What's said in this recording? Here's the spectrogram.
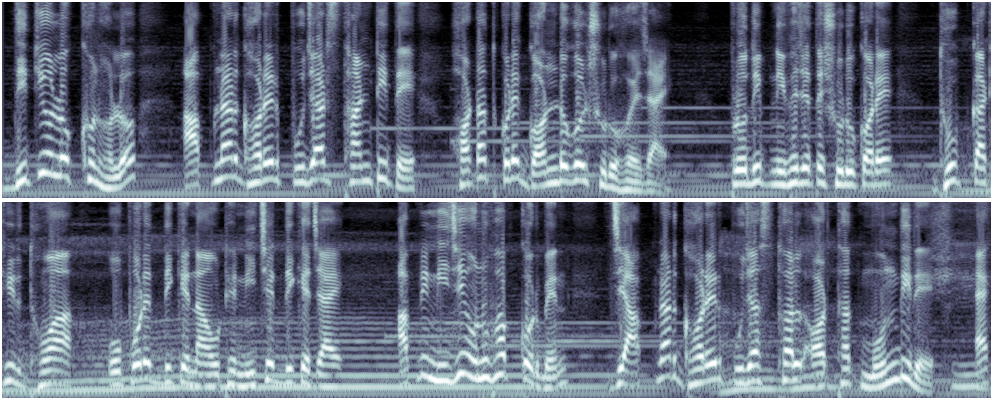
দ্বিতীয় লক্ষণ হল, আপনার ঘরের পূজার স্থানটিতে হঠাৎ করে গণ্ডগোল শুরু হয়ে যায়। প্রদীপ নিভে যেতে শুরু করে, ধূপকাঠির ধোঁয়া ওপরের দিকে না উঠে নিচের দিকে যায়। আপনি নিজে অনুভব করবেন যে আপনার ঘরের পূজাস্থল অর্থাৎ মন্দিরে এক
